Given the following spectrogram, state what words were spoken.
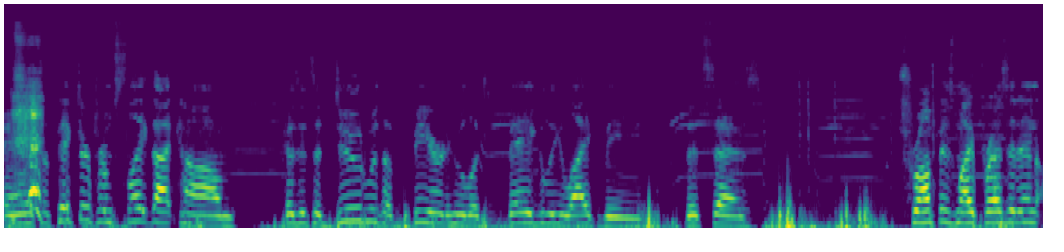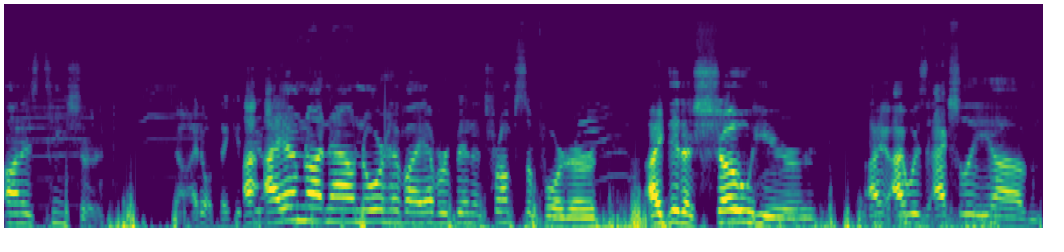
and it's a picture from slate.com because it's a dude with a beard who looks vaguely like me that says Trump is my president on his t-shirt. No, I don't think it's I, you. I am not now, nor have I ever been a Trump supporter. I did a show here. I, I was actually, um,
